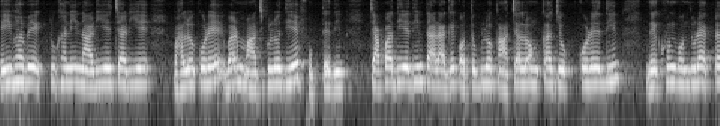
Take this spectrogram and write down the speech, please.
এইভাবে একটুখানি নাড়িয়ে চাড়িয়ে ভালো করে এবার মাছগুলো দিয়ে ফুটতে দিন। চাপা দিয়ে দিন, তার আগে কতগুলো কাঁচা লঙ্কা যোগ করে দিন। দেখুন বন্ধুরা, একটা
